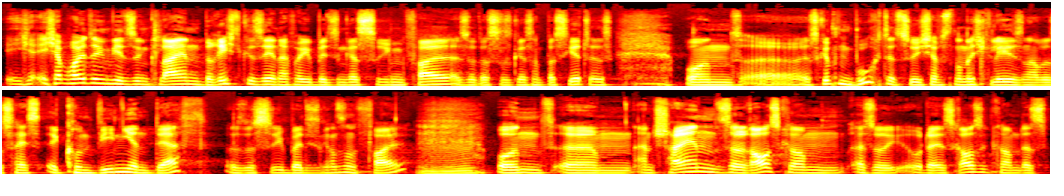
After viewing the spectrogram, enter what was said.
ich, ich habe heute irgendwie so einen kleinen Bericht gesehen, einfach über diesen gestrigen Fall, also dass das gestern passiert ist. Und äh, es gibt ein Buch dazu, ich habe es noch nicht gelesen, aber es heißt A Convenient Death, also das ist über diesen ganzen Fall. Und ähm, anscheinend soll rauskommen, also oder ist rausgekommen, dass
